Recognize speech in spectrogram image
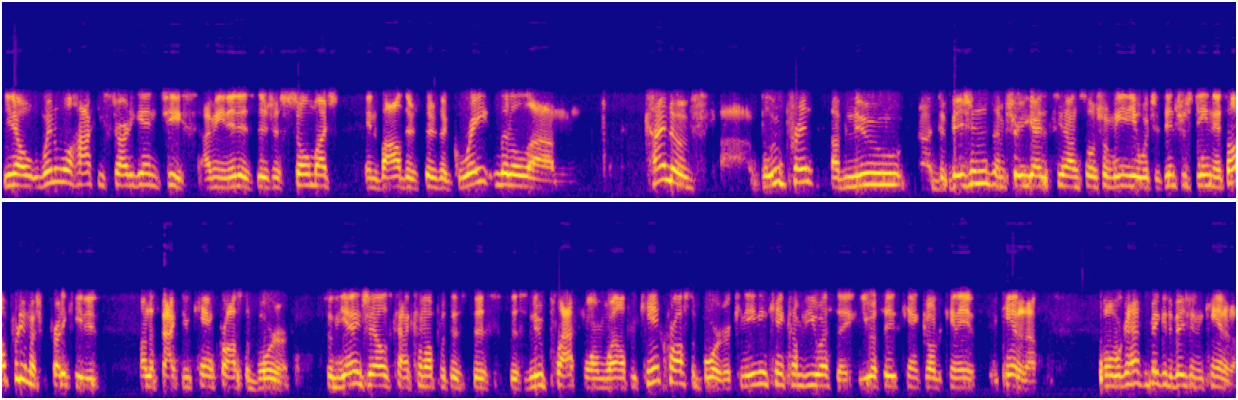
You know, when will hockey start again? Jeez, I mean, it is. There's just so much involved. There's there's a great little um, kind of uh, blueprint of new uh, divisions. I'm sure you guys have seen on social media, which is interesting. It's all pretty much predicated on the fact you can't cross the border. So the NHL has kind of come up with this this this new platform. Well, if we can't cross the border, Canadian can't come to USA, USA's can't go to Canada. Well, we're gonna have to make a division in Canada.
